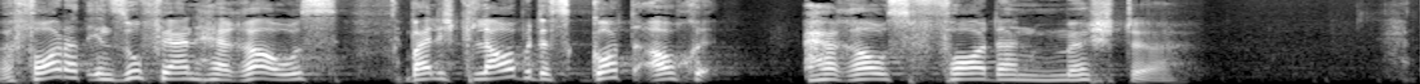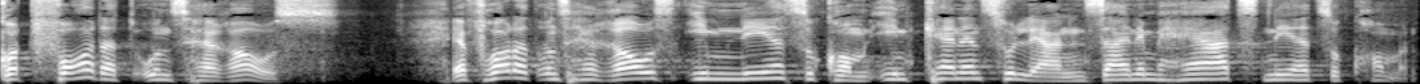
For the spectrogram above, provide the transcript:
fordert insofern heraus, weil ich glaube, dass Gott auch herausfordern möchte. Gott fordert uns heraus. Er fordert uns heraus, ihm näher zu kommen, ihn kennenzulernen, seinem Herz näher zu kommen.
